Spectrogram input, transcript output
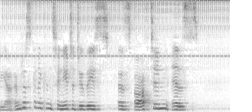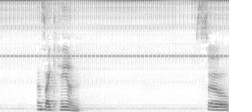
yeah, I'm just going to continue to do these as often as as I can. So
